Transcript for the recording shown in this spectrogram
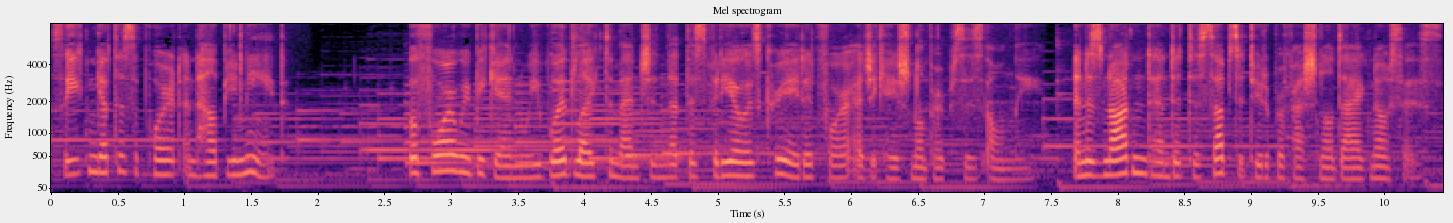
so you can get the support and help you need. Before we begin, we would like to mention that this video is created for educational purposes only and is not intended to substitute a professional diagnosis.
